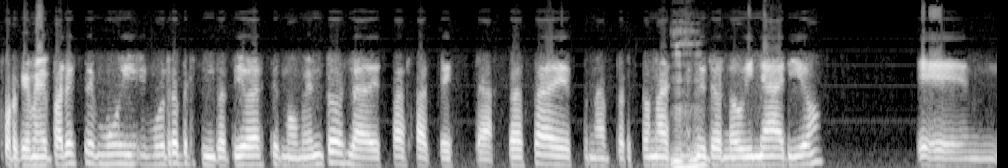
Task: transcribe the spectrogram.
porque me parece muy muy representativa de este momento es la de Sasa Testa. Sasa es una persona de género no binario eh,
